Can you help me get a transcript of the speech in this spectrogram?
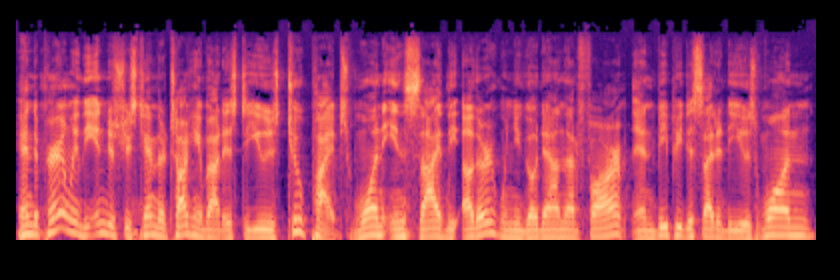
And apparently, the industry standard they're talking about is to use two pipes, one inside the other when you go down that far. And BP decided to use one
